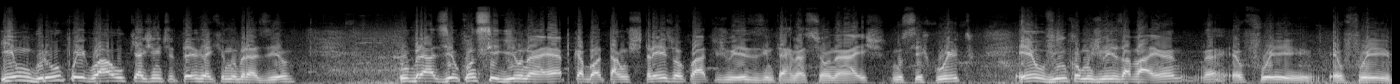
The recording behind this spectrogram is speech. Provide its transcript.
e um grupo igual o que a gente teve aqui no Brasil. O Brasil conseguiu, na época, botar uns três ou quatro juízes internacionais no circuito. Eu vim como juiz havaiano, né? eu, fui, eu fui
